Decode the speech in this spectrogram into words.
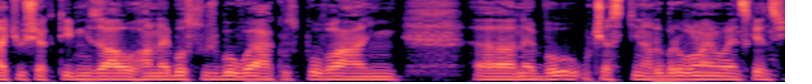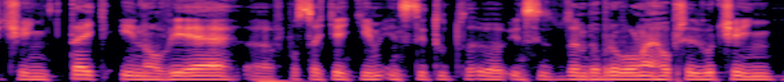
ať už aktivní záloha, nebo službou vojáků z povolání, eh, nebo účastí na dobrovolném vojenském cvičení. Teď i nově v podstatě tím institut, institutem dobrovolného předurčení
